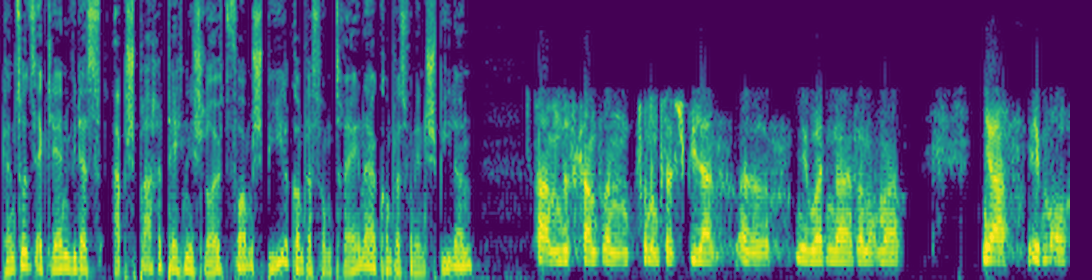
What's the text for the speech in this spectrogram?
kannst du uns erklären, wie das absprachetechnisch läuft vor dem Spiel? Kommt das vom Trainer? Kommt das von den Spielern? Um, ähm, das kam von, von uns als Spielern. Also wir wollten da einfach nochmal, ja, eben auch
